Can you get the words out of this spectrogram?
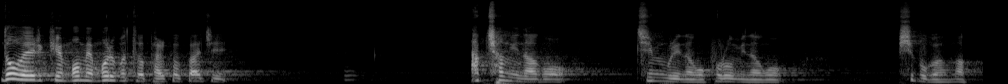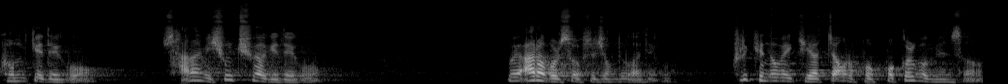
너 왜 이렇게 몸에 머리부터 발끝까지 악창이 나고 진물이 나고 구름이 나고 피부가 막 검게 되고 사람이 흉측하게 되고 왜 알아볼 수 없을 정도가 되고 그렇게 너왜 기아장으로 벅벅 긁으면서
